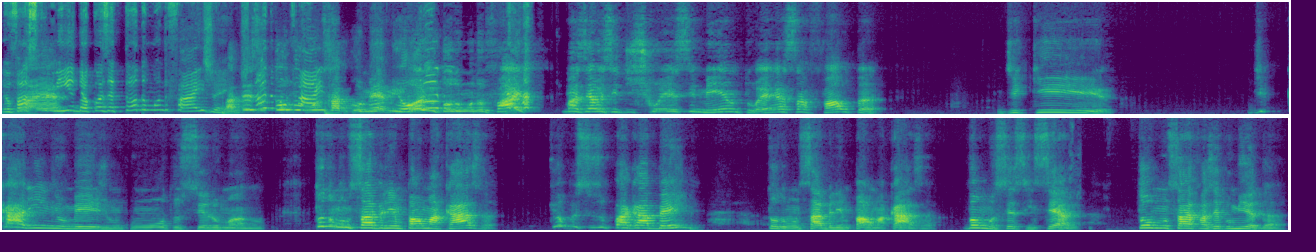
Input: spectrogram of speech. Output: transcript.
Eu faço é. comida, coisa que todo mundo faz, gente. Mas todo, todo mundo, mundo sabe comer miojo, todo mundo faz. Mas é esse desconhecimento, é essa falta de que de carinho mesmo com outro ser humano. Todo mundo sabe limpar uma casa? Que eu preciso pagar bem? Todo mundo sabe limpar uma casa? Vamos ser sinceros. Todo mundo sabe fazer comida?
